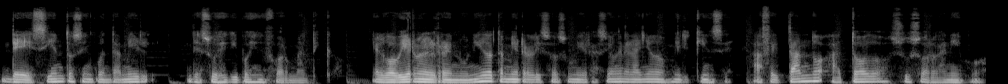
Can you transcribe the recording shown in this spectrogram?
de 150.000 de sus equipos informáticos. El gobierno del Reino Unido también realizó su migración en el año 2015, afectando a todos sus organismos.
